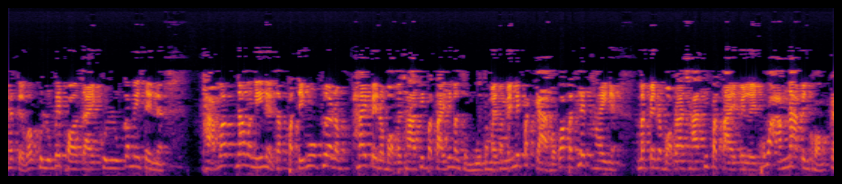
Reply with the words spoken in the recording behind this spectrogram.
ถ้าเกิดว่าคุณลุงไม่พอใจ คุณลุงก็ไม่เซ็นเนี่ยถามว่าณวันนี้เนี่ยจะปฏิรูปเพื่อให้เป็นระบอบประชาธิปไตยที่มันสมบูรณ์ทำไมทำไมไม่ประกาศบอกว่าประเทศไทยเนี่ยมันเป็นระบอบราชาธิปไตยไปเลยเพราะว่าอำนาจเป็นของก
